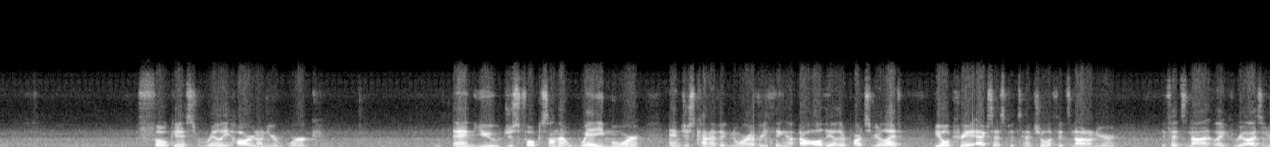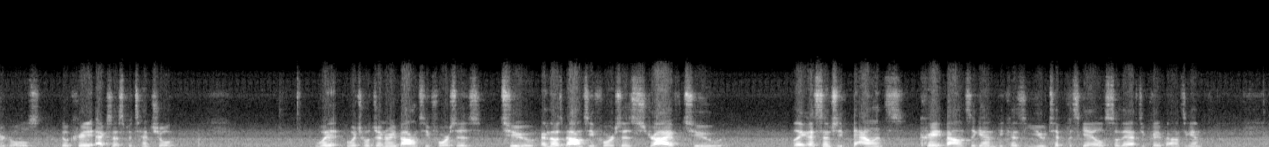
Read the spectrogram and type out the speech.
focus really hard on your work and you just focus on that way more and just kind of ignore everything all the other parts of your life you'll create excess potential if it's not on your if it's not like realizing your goals you'll create excess potential which will generate balancing forces to, and those balancing forces strive to, like, essentially balance, create balance again because you tip the scales, so they have to create balance again.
